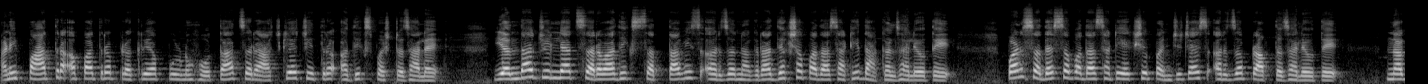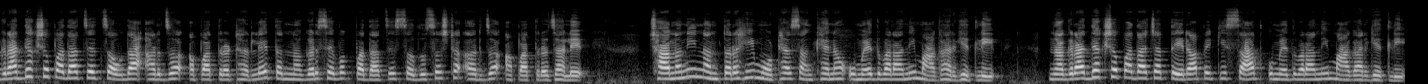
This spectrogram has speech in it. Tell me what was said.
आणि पात्र अपात्र प्रक्रिया पूर्ण होताच राजकीय चित्र अधिक स्पष्ट झालंय. यंदा जिल्ह्यात सर्वाधिक सत्तावीस अर्ज नगराध्यक्षपदासाठी दाखल झाले होते पण सदस्यपदासाठी एकशे पंचेचाळीस अर्ज प्राप्त झाले होते. नगराध्यक्ष पदाचे चौदा अर्ज अपात्र ठरले तर नगरसेवक पदाचे सदुसष्ट अर्ज अपात्र झाले. छाननीनंतरही मोठ्या संख्येनं उमेदवारांनी माघार घेतली. नगराध्यक्षपदाच्या तेरापैकी सात उमेदवारांनी माघार घेतली.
